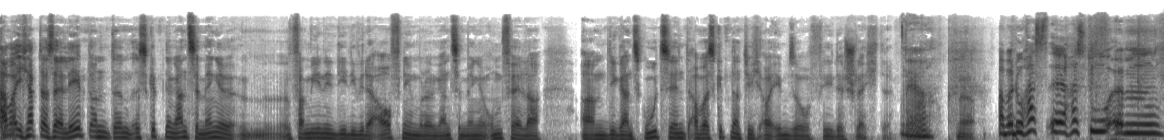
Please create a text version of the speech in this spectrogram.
Aber ich habe das erlebt und ähm, es gibt eine ganze Menge äh, Familien, die die wieder aufnehmen oder eine ganze Menge Umfelder, ähm, die ganz gut sind. Aber es gibt natürlich auch ebenso viele schlechte. Ja. Ja. Aber du hast, äh, hast du, ähm,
